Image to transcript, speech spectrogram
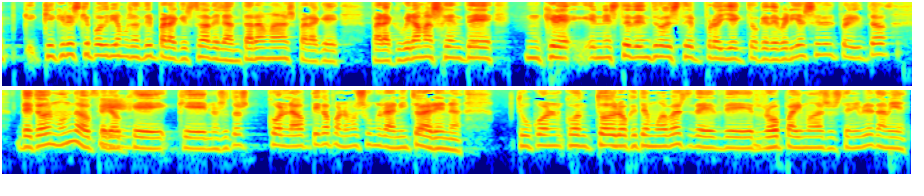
¿Qué, crees que podríamos hacer para que esto adelantara más, para que, para que hubiera más gente en este dentro de este proyecto, que debería ser el proyecto de todo el mundo, pero que, nosotros con la óptica ponemos un granito de arena. Tú con, todo lo que te muevas de, ropa y moda sostenible también.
